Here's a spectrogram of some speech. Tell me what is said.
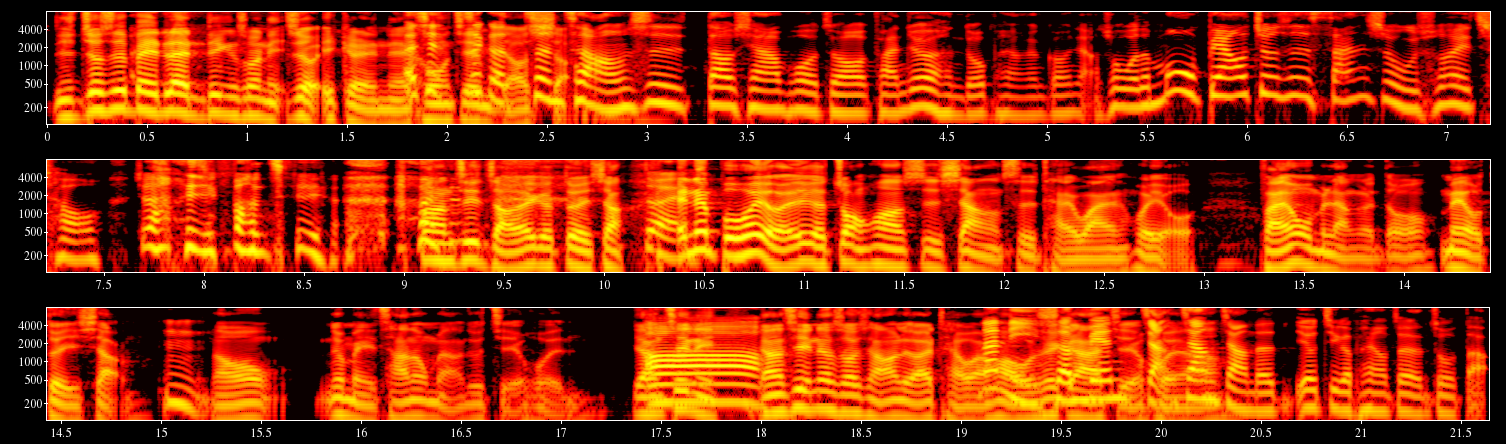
你就是被认定说你只有一个人的空间比较这个政策。好像是到新加坡之后，反正就有很多朋友跟我讲说，我的目标就是三十五岁抽，就他们已经放弃了。放弃找到一个对象，对，哎、那不会有一个状况是像是台湾会有，反正我们两个都没有对象，嗯，然后又没差，那我们俩就结婚。杨千，哦你杨倩那时候想要留在台湾，那你身边。讲这样讲的有几个朋友真的做到？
